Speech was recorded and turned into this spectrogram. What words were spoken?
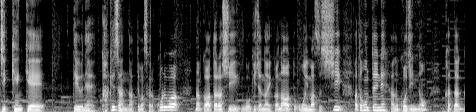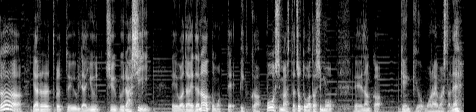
実験系っていうね掛け算になってますからこれはなんか新しい動きじゃないかなと思いますしあと本当にねあの個人の方がやられてるという意味では YouTube らしい話題だなと思ってピックアップをしました。ちょっと私も、えー、なんか元気をもらいましたね。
